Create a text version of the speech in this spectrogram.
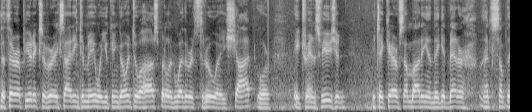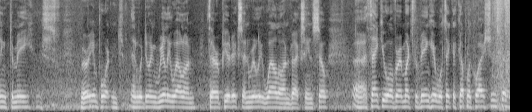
the therapeutics are very exciting to me, where you can go into a hospital and whether it's through a shot or a transfusion, you take care of somebody and they get better. That's something to me is very important. And we're doing really well on therapeutics and really well on vaccines. So uh, thank you all very much for being here. We'll take a couple of questions. Go ahead.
